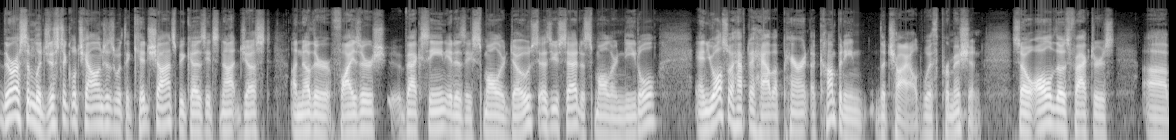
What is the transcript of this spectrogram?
there are some logistical challenges with the kid shots because it's not just another Pfizer sh- vaccine. It is a smaller dose, as you said, a smaller needle. And you also have to have a parent accompanying the child with permission. So, all of those factors, uh,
